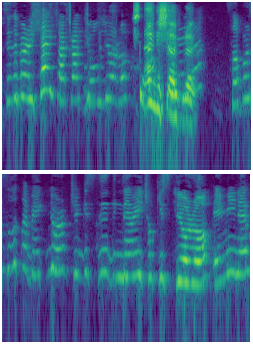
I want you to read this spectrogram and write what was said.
Sizi böyle şen şakrak yolluyorum. Şen şakrak. Sabırsızlıkla bekliyorum çünkü sizi dinlemeyi çok istiyorum. Eminim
